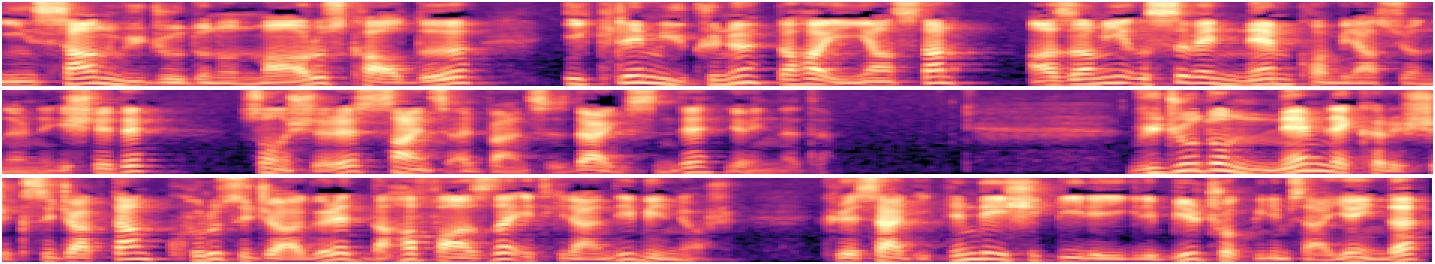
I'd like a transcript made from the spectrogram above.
insan vücudunun maruz kaldığı iklim yükünü daha iyi yansıtan azami ısı ve nem kombinasyonlarını işledi. Sonuçları Science Advances dergisinde yayınladı. Vücudun nemle karışık sıcaktan kuru sıcağa göre daha fazla etkilendiği biliniyor. Küresel iklim değişikliği ile ilgili birçok bilimsel yayında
